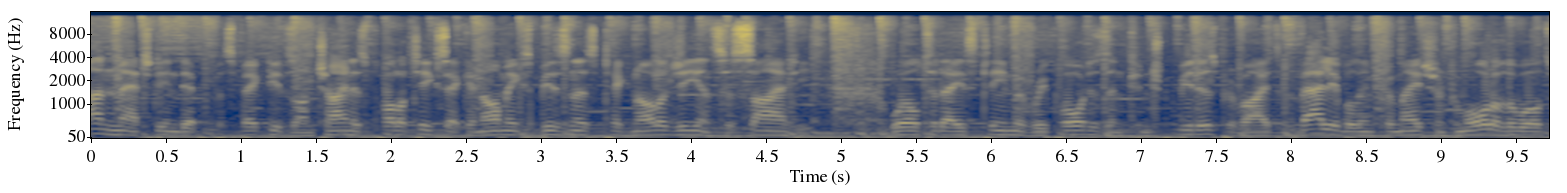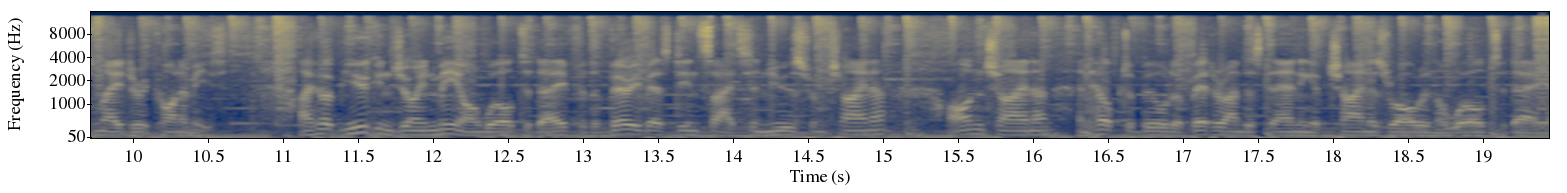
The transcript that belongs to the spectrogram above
unmatched in depth perspectives on China's politics, economics, business, technology, and society. World Today's team of reporters and contributors provides valuable information from all of the world's major economies. I hope you can join me on World Today for the very best insights and news from China, on China, and help to build a better understanding of China's role in the world today.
